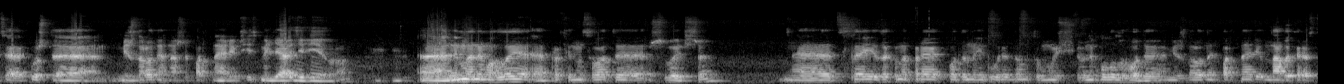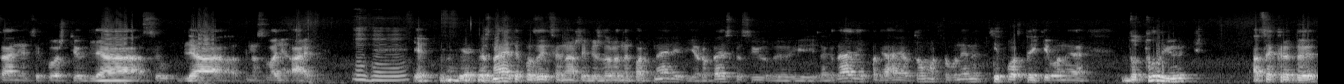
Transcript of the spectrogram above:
це кошти міжнародних наших партнерів, 6 мільярдів євро. Е, Ми не могли е, профінансувати швидше. Е, Цей законопроект поданий урядом, тому що не було згоди міжнародних партнерів на використання цих коштів для сил для фінансування армії. Угу. Як, як ви знаєте, позиція наших міжнародних партнерів, Європейського Союзу і так далі, полягає в тому, що вони не ті кошти, які вони дотують, а це кредит,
